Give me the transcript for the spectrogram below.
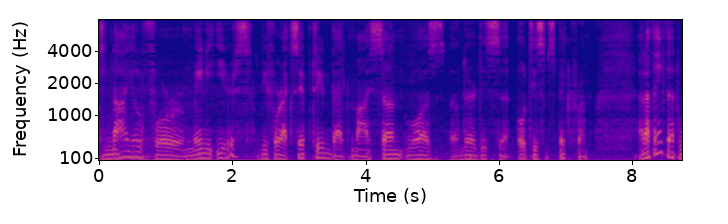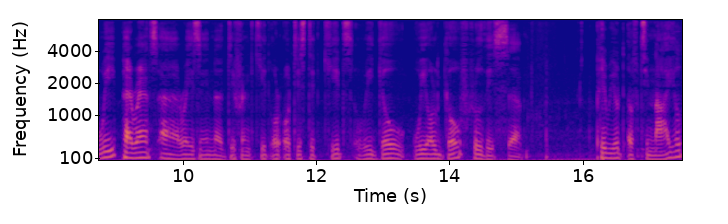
denial for many years before accepting that my son was under this autism spectrum and I think that we parents uh, raising a different kid or autistic kids, we go, we all go through this uh, period of denial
